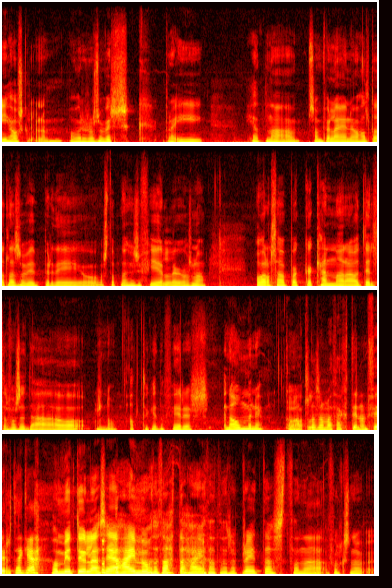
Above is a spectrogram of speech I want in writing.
í háskólanum. Og verið rosa virk bara í hérna samfélaginu og halda allar þessa viðbyrði og stopna þessu félag og svona. Og var alltaf að bögga kennara og deildarfósetta og svona aftökja þetta fyrir náminu og alla sem að þekkti innan fyrirtækja. Og mjög duglega að segja hæ, mér mátta þetta, hæ, þetta þarf að breytast þannig að fólk svona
